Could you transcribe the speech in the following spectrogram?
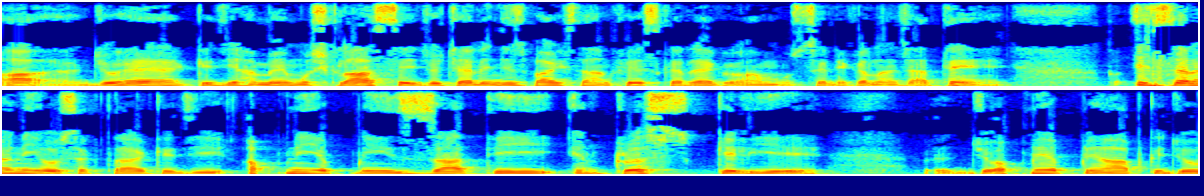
आ, जो है कि जी हमें मुश्किल से जो चैलेंजेस पाकिस्तान फेस कर रहा है हम उससे निकलना चाहते हैं। तो इस तरह नहीं हो सकता कि जी अपनी अपनी जाति इंटरेस्ट के लिए जो अपने अपने आप के जो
